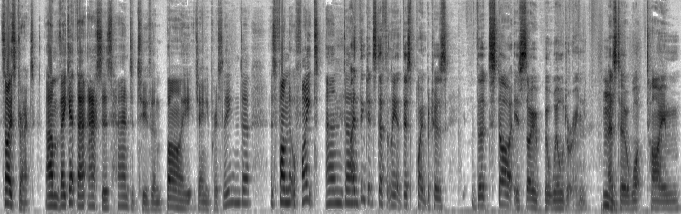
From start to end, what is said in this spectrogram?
sidetracked. Um, they get their asses handed to them by Jaime Pressly, and uh, it's a fun little fight. And uh, I think it's definitely at this point because the start is so bewildering Hmm. as to what time,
